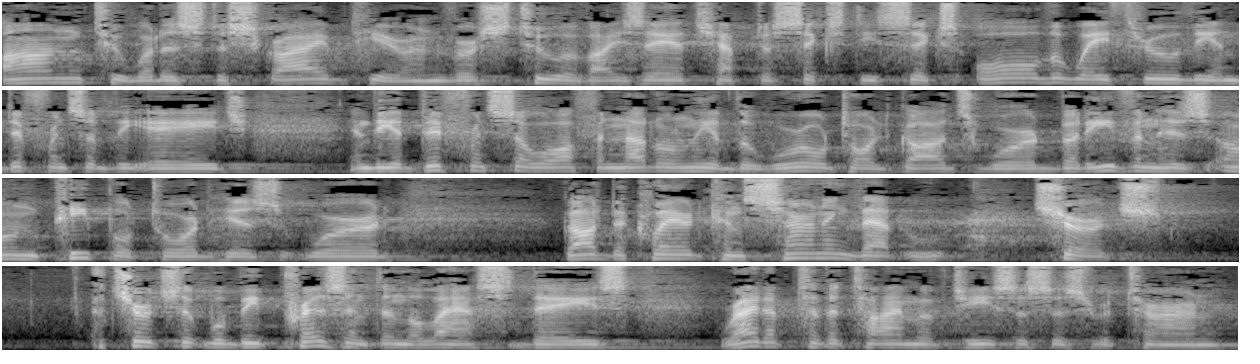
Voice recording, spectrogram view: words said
on to what is described here in verse 2 of Isaiah chapter 66, all the way through the indifference of the age and the indifference so often not only of the world toward God's word, but even his own people toward his word, God declared concerning that church, a church that will be present in the last days, right up to the time of Jesus' return.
